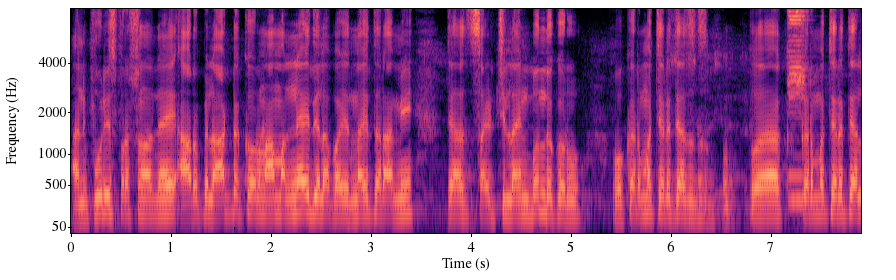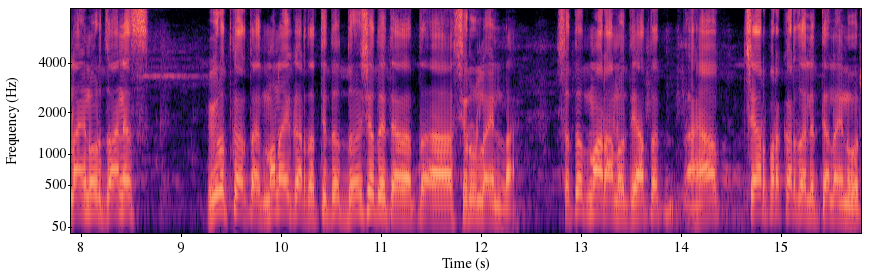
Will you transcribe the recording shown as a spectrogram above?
आणि पोलीस प्रशासनाने आरोपीला अटक करून आम्हाला न्याय दिला पाहिजे नाहीतर आम्ही त्या साईडची लाईन बंद करू व कर्मचारी त्या प- कर्मचारी त्या लाईनवर जाण्यास विरोध करतायत मनाई करतात. तिथं दहशत आहे त्या त्या शिरूर लाईनला. सतत मारहाण होते. आता ह्या चार प्रकार झालेत त्या लाईनवर.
